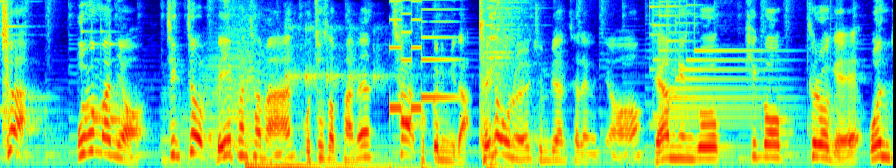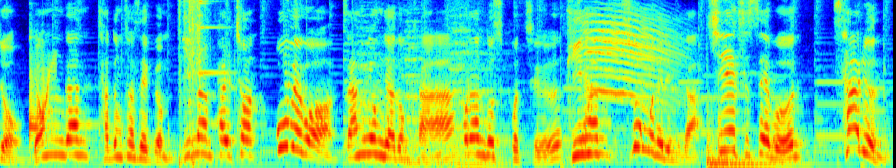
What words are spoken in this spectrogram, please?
차! 5분만요. 직접 매입한 차만 고쳐서 파는 차 접근입니다. 제가 오늘 준비한 차량은요. 대한민국 픽업 트럭의 원조 연간 자동차 세금 28,500원 쌍용 자동차 호란도 스포츠 귀한 수동 모델입니다. CX7 사륜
